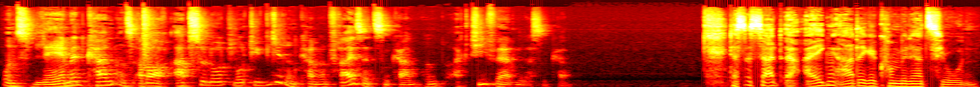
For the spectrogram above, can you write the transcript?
uns lähmen kann, uns aber auch absolut motivieren kann und freisetzen kann und aktiv werden lassen kann. Das ist halt eine eigenartige Kombination.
